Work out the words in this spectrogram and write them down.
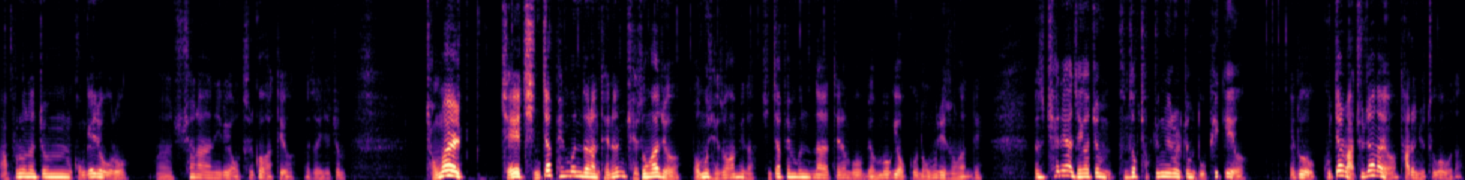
앞으로는 좀 공개적으로 어, 추천하는 일이 없을 것 같아요. 그래서 이제 좀 정말 제 진짜 팬분들한테는 죄송하죠. 너무 죄송합니다. 진짜 팬분들한테는 뭐 면목이 없고 너무 죄송한데 그래서 최대한 제가 좀 분석 적중률을 좀 높일게요. 그래도 곧잘 맞추잖아요. 다른 유튜버보다.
